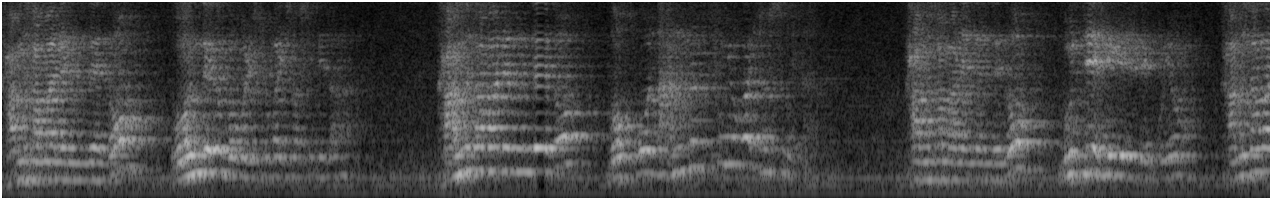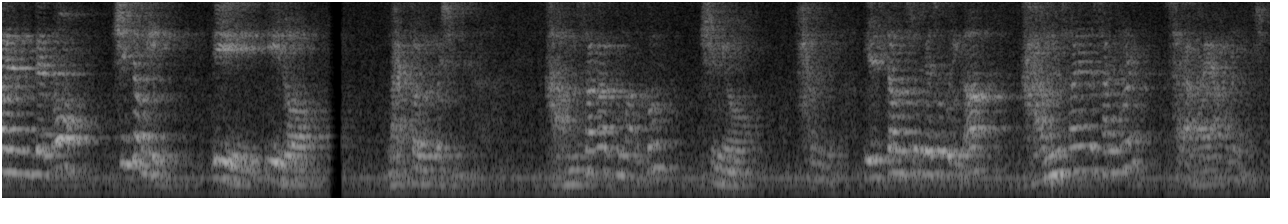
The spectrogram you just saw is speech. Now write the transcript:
감사만 했는데도 원대로 먹을 수가 있었습니다. 감사만 했는데도 먹고 남는 풍요가 있었습니다. 감사만 했는데도 문제 해결이 됐고요. 감사만 했는데도 기적이 이, 일어났던 것입니다. 감사가 그만큼 중요합니다. 일상 속에서 우리가 감사의 삶을 살아가야 하는 것입니다.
